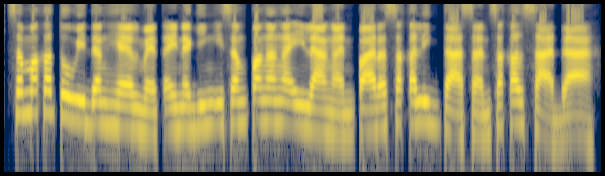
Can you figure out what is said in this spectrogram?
Sa makatuwid ang helmet ay naging isang pangangailangan para sa kaligtasan sa kalsada.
